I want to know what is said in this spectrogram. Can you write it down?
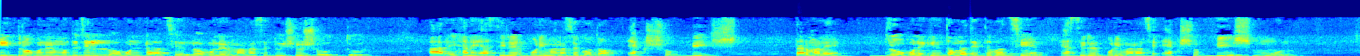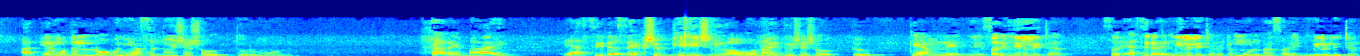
এই দ্রবণের মধ্যে যে লবণটা আছে, লবণের মান আছে দুইশো সত্তর। আর এখানে অ্যাসিডের পরিমাণ আছে কত? একশো বিশ। তার মানে দ্রবণে কিন্তু আমরা দেখতে পাচ্ছি অ্যাসিডের পরিমাণ আছে একশো বিশ মোল, আর এর মধ্যে লবণই আছে দুইশো সত্তর মোল। আরে ভাই, অ্যাসিড আছে একশো বিশ, লবণ হয় দুইশো সত্তর, কেমনে? সরি মিলিলিটার সো অ্যাসিড হয় মিলিলিটার এটা মূল না সরি মিলিলিটার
